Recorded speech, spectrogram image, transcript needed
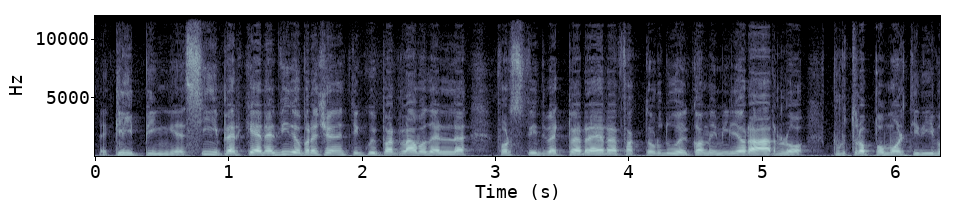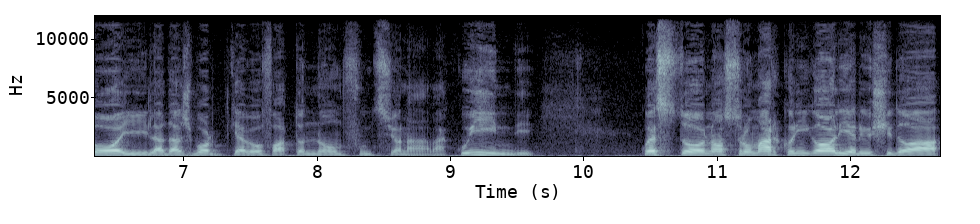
eh, clipping. Sì perché nel video precedente in cui parlavo del force feedback per R Factor 2 come migliorarlo purtroppo molti di voi la dashboard che avevo fatto non funzionava. Quindi questo nostro Marco Nicoli è riuscito a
